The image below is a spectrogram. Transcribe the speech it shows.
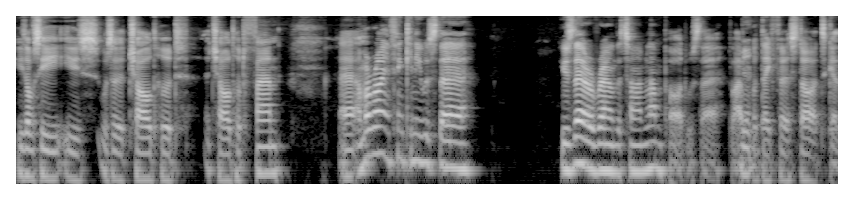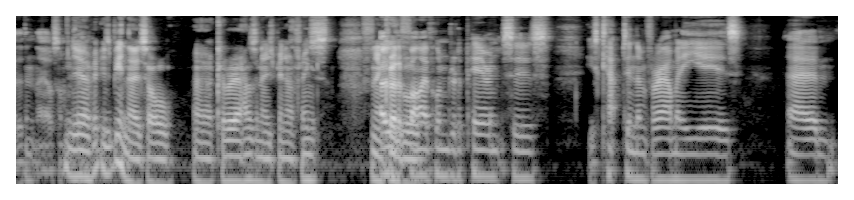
He's obviously he's was a childhood a childhood fan. Uh, am I right in thinking he was there? He was there around the time Lampard was there. Like yeah. when they first started together, didn't they, or something? Yeah, he's been there his whole uh, career, hasn't he? He's been, I think, an incredible over 500 appearances. He's captained them for how many years? Um,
